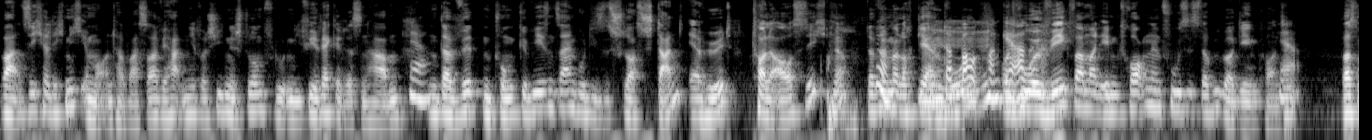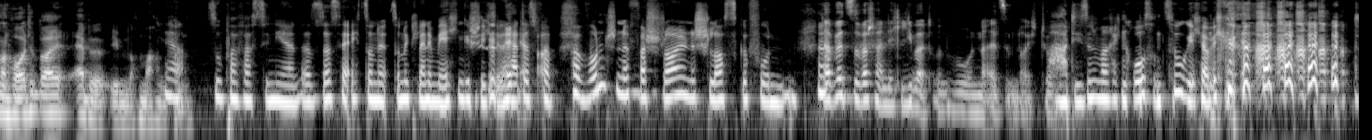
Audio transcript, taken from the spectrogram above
war sicherlich nicht immer unter Wasser. Wir hatten hier verschiedene Sturmfluten, die viel weggerissen haben. Ja. Und da wird ein Punkt gewesen sein, wo dieses Schloss stand, erhöht, tolle Aussicht, ne? Da Ja. will man noch gern Da wohnen. baut man Und gerne. hohe Weg, weil man eben trockenen Fußes darüber gehen konnte. Ja. Was man heute bei Ebbe eben noch machen Ja, kann. super faszinierend. Also das ist ja echt so eine, so eine kleine Märchengeschichte. Er hat das ver verwunschene, verschollene Schloss gefunden. Da würdest du wahrscheinlich lieber drin wohnen als im Leuchtturm. Ah, die sind immer recht groß und zugig, habe ich gehört.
